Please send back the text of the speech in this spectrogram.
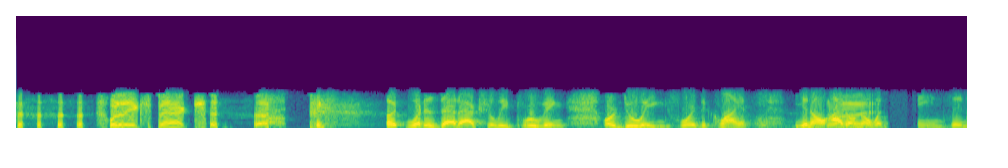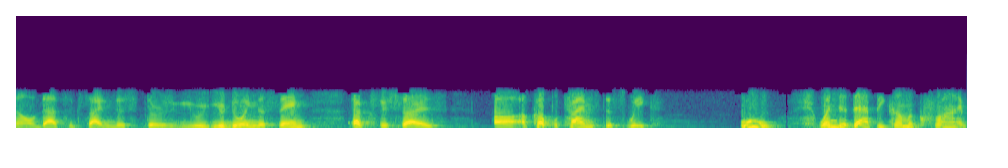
what do they expect? but what is that actually proving or doing for the client? You know, right. I don't know what that means. You know, that's exciting. There's, there's, you're, you're doing the same exercise uh, a couple times this week. Ooh, when did that become a crime?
